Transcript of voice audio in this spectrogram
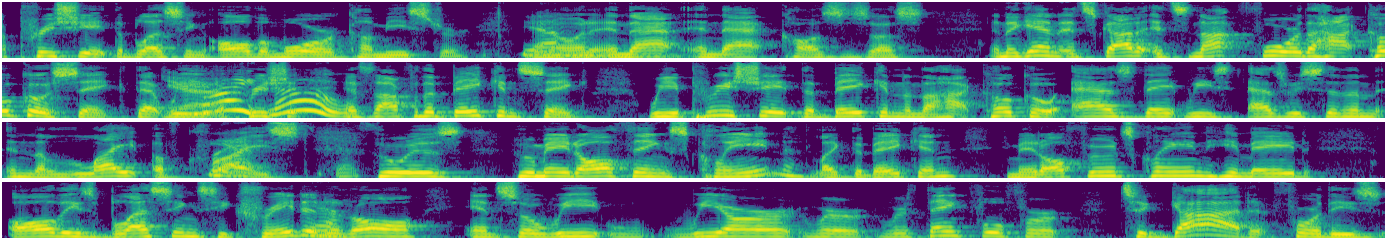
appreciate the blessing all the more come Easter. You know, and, and that and that causes us. And again, it's got it's not for the hot cocoa's sake that we Right, appreciate. no. It's not for the bacon's sake. We appreciate the bacon and the hot cocoa as they we as we see them in the light of Christ, yes. who is who made all things clean, like the bacon. He made all foods clean. He made all these blessings. He created Yeah. it all, and so we we are we're we're thankful for to God for these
